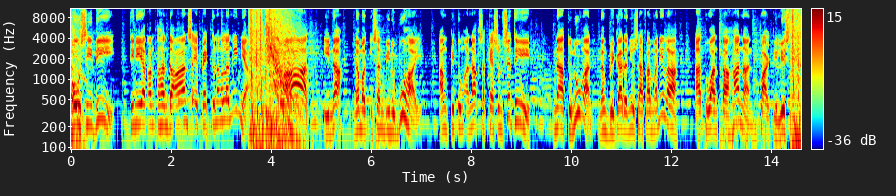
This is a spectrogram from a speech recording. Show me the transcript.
OCD, tiniyak ang kahandaan sa epekto ng La Nina. At ina na mag-isang binubuhay ang pitong anak sa Quezon City na tulungan ng Brigada News FM Manila at Wantahanan Party List.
